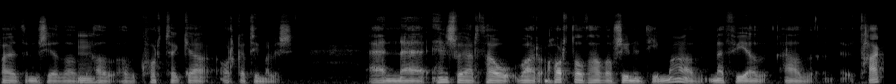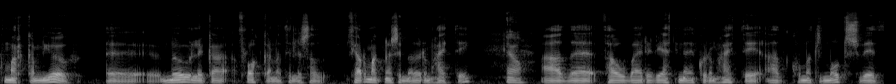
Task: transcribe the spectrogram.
bæðatunum séð að, mm. að, að hvortvekja orka tímalis en uh, hins vegar þá var hort á það á sínum tíma að með því að, að takmarka mjög uh, möguleika flokkana til þess að fjármagna sem öðrum hætti Já. að uh, þá væri rétt með einhverjum hætti að koma til móts við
